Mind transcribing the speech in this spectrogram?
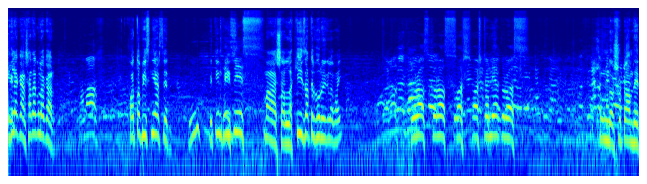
এগুলা কার? সাদাগুলা কার? আমার। কত পিস নিয়ে আসছেন? এই তিন পিস মাশাল্লাহ কি জাতের গরু এগুলো ভাই? Cross cross Australia cross. সুন্দর ছোট আমদের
